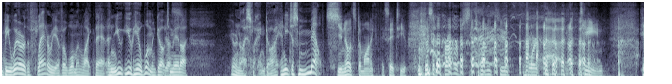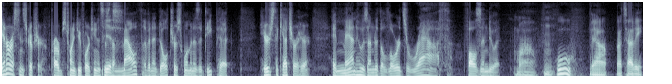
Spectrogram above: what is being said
beware of the flattery of a woman like that. And you you hear a woman go up to me and I. You're a nice looking guy. And he just melts. You know it's demonic if they say it to you. Listen, Proverbs 22, 14. Interesting scripture. Proverbs 22, 14. It says, Yes. The mouth of an adulterous woman is a deep pit. Here's the catch right here. A man who is under the Lord's wrath falls into it. Wow. Hmm. Ooh. Yeah, that's heavy.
